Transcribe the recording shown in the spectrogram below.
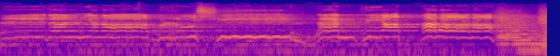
E dal mio labbro uscì l'empia parola.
